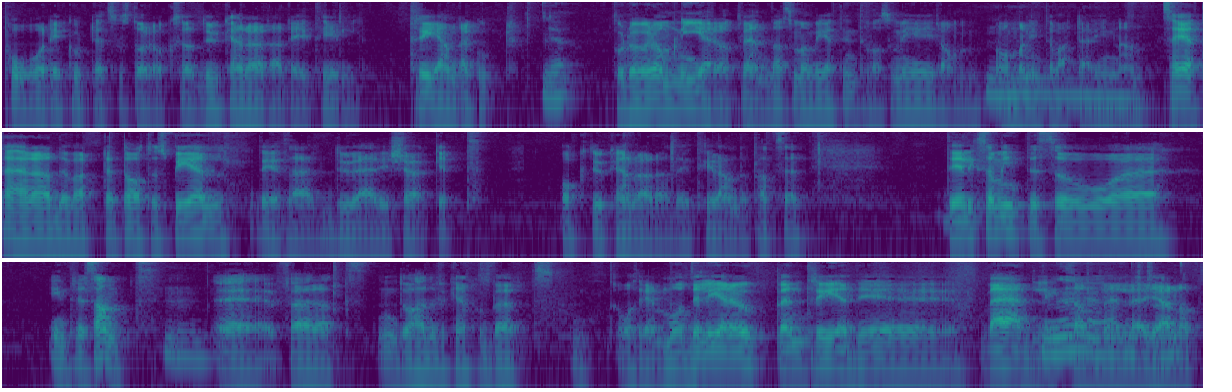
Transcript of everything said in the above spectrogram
På det kortet så står det också du kan röra dig till tre andra kort. Ja. Och då är de neråtvända så man vet inte vad som är i dem om man inte varit där innan. Säg att det här hade varit ett datorspel. Det är så här, du är i köket och du kan röra dig till andra platser. Det är liksom inte så eh, intressant. Mm. Eh, för att då hade vi kanske behövt återigen modellera upp en 3D-värld liksom, eller göra något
